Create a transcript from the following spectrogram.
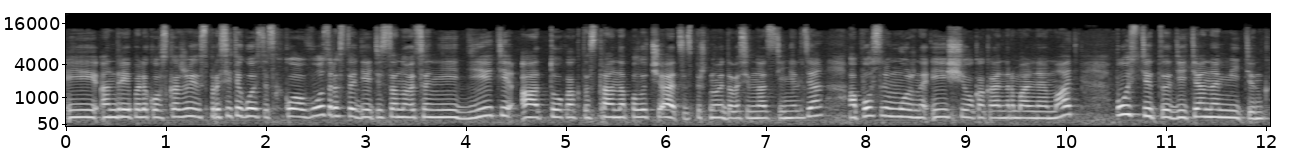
И Андрей Поляков, скажи, спросите гостя, с какого возраста дети становятся не дети, а то как-то странно получается. Спиртное до 18 нельзя, а после можно. И еще какая нормальная мать пустит дитя на митинг.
